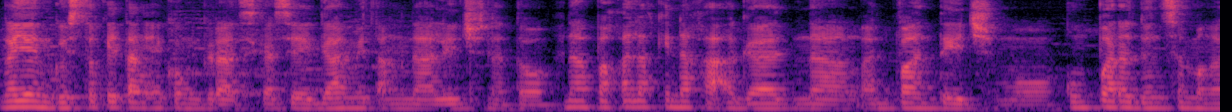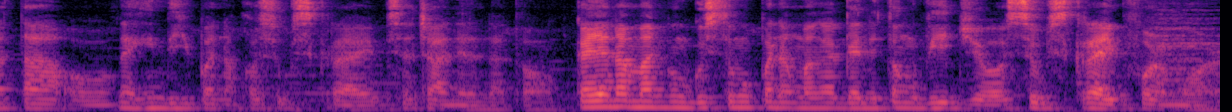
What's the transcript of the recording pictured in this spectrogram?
Ngayon gusto kitang i-congrats kasi gamit ang knowledge na to, napakalaki na kaagad ng advantage mo kumpara doon sa mga tao na hindi pa nakasubscribe sa channel na to. Kaya naman kung gusto mo pa ng mga ganitong video, subscribe for more.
